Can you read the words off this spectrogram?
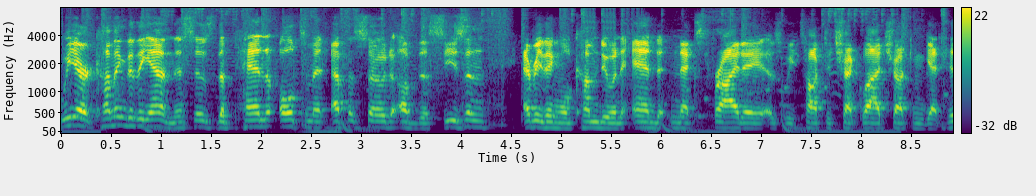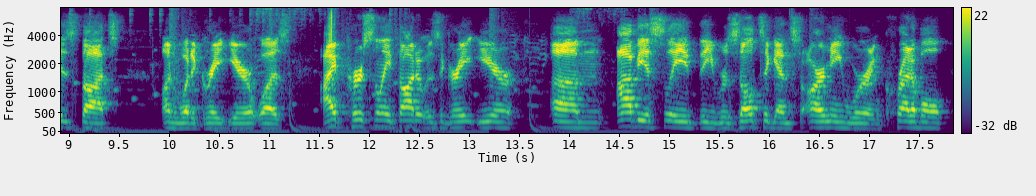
We are coming to the end. This is the penultimate episode of the season. Everything will come to an end next Friday as we talk to Chet Gladchuk and get his thoughts on what a great year it was. I personally thought it was a great year. Um, obviously, the results against Army were incredible.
